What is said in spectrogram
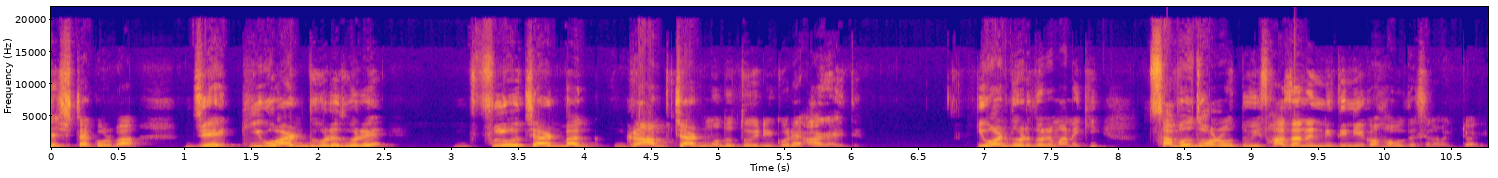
চেষ্টা করবা যে কিওয়ার্ড ধরে ধরে ফ্লো চার্ট বা গ্রাফ চার্ট মতো তৈরি করে আগাইতে। কিওয়ার্ড ধরে ধরে মানে কি? সাপোজ ধরো তুমি ফাজানের নীতি নিয়ে কথা বলতেছিলাম একটু আগে।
